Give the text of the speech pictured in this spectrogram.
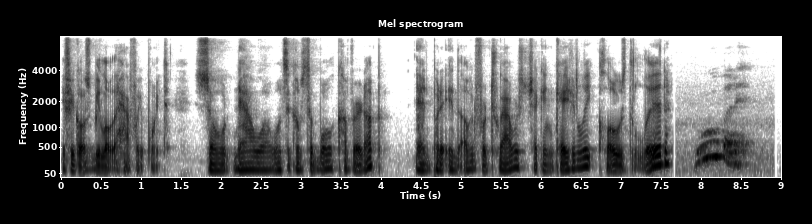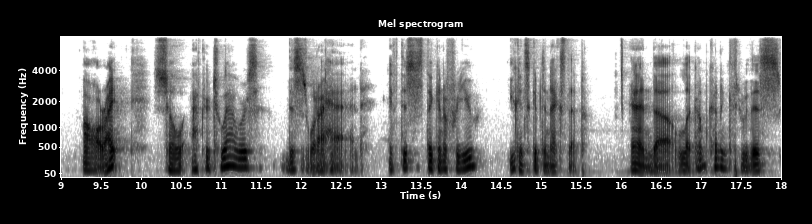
if it goes below the halfway point. So now, uh, once it comes to boil, cover it up and put it in the oven for two hours, checking occasionally. Close the lid. Ooh, buddy. All right. So after two hours, this is what I had. If this is thick enough for you, you can skip the next step. And uh, look, I'm cutting through this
